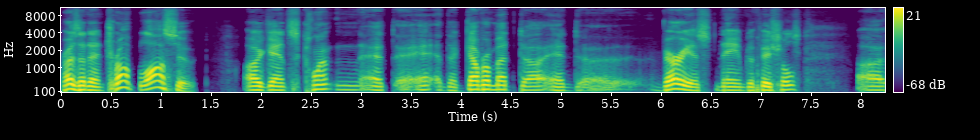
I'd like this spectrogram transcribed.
President Trump lawsuit against Clinton at, at the government uh, and uh, various named officials, uh,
